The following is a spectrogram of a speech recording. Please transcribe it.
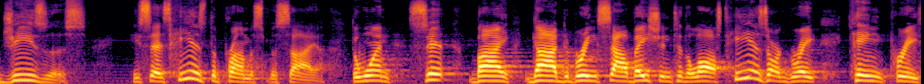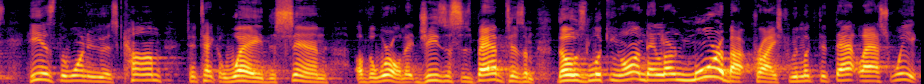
Jesus. He says he is the promised Messiah, the one sent by God to bring salvation to the lost. He is our great king priest. He is the one who has come to take away the sin of the world. At Jesus' baptism, those looking on, they learned more about Christ. We looked at that last week.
